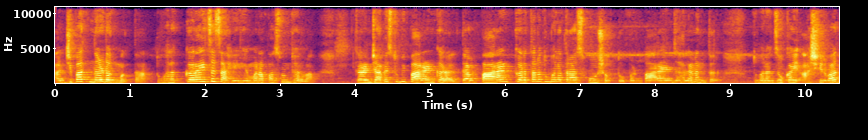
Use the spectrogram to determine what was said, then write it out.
अजिबात न डगमगता तुम्हाला करायचंच आहे हे मनापासून ठरवा. कारण ज्यावेळेस तुम्ही पारायण कराल त्या पारायण करताना तुम्हाला त्रास होऊ शकतो पण पारायण झाल्यानंतर तुम्हाला जो काही आशीर्वाद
